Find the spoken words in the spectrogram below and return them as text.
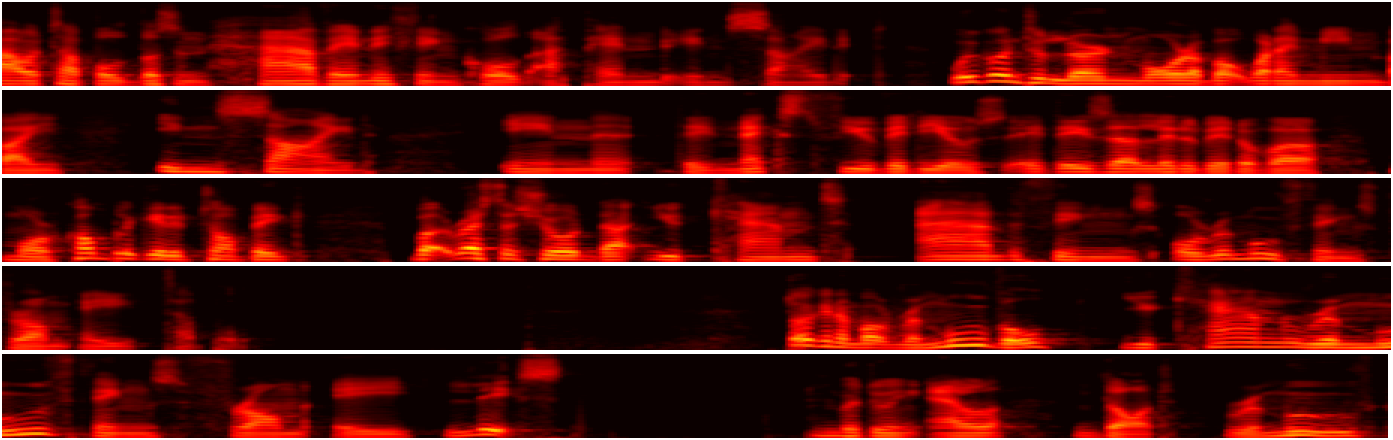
our tuple doesn't have anything called append inside it. We're going to learn more about what I mean by inside in the next few videos. It is a little bit of a more complicated topic, but rest assured that you can't add things or remove things from a tuple. Talking about removal, you can remove things from a list by doing l dot remove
